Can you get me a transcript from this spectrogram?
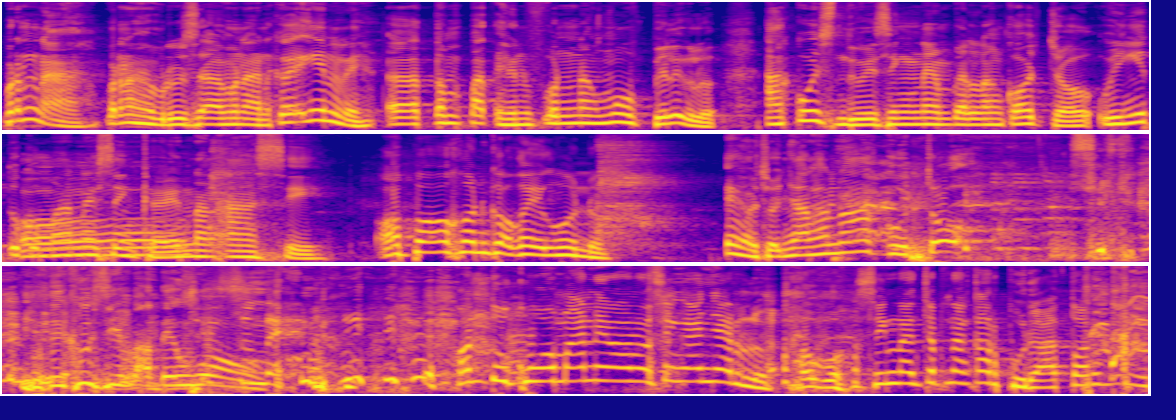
Pernah, pernah berusaha menahan. Kayak gini nih, eh, tempat handphone nang mobil gitu. Aku wis duwe sing nempel nang koco, wingi tuku maneh sing gawe nang AC. Apa kon kok kayak ngono? Eh, ojo nyalano aku, Cuk. Ya iku sifate wong. Kon tuku mana ono sing anyar lho. Sing nancep nang karburator kuwi.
